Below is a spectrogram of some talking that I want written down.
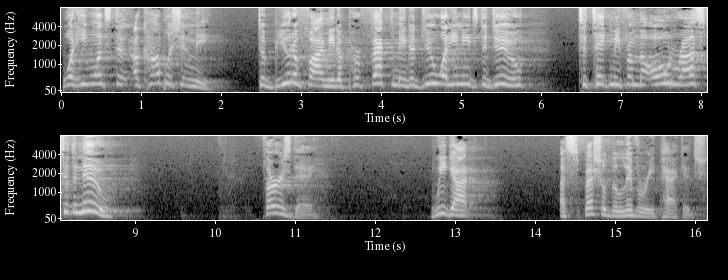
what he wants to accomplish in me, to beautify me, to perfect me, to do what he needs to do to take me from the old rust to the new. Thursday, we got a special delivery package,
